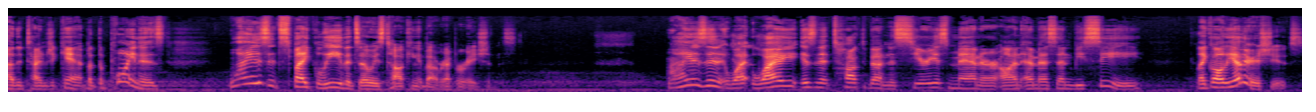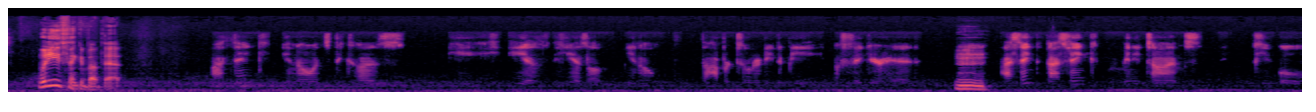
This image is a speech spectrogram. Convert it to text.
other times you can't. But the point is, why is it Spike Lee that's always talking about reparations? Why isn't it why why isn't it talked about in a serious manner on MSNBC like all the other issues? What do you think about that? I think you know it's because he he has he has a you know the opportunity to be a figurehead. Mm. I think I think many times people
